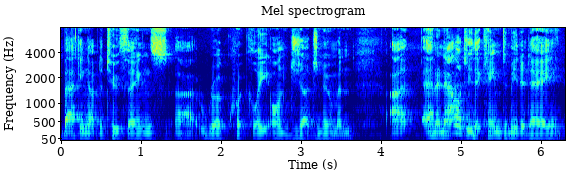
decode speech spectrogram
Backing up to two things uh, real quickly on Judge Newman. Uh, an analogy that came to me today,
